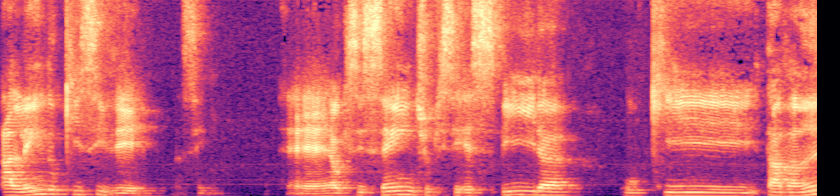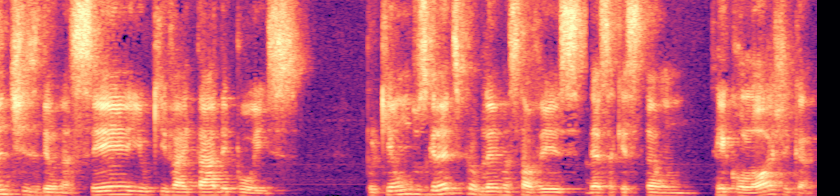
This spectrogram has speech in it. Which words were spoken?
além do que se vê, assim. É, é o que se sente, o que se respira, o que estava antes de eu nascer e o que vai estar tá depois porque um dos grandes problemas, talvez, dessa questão ecológica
